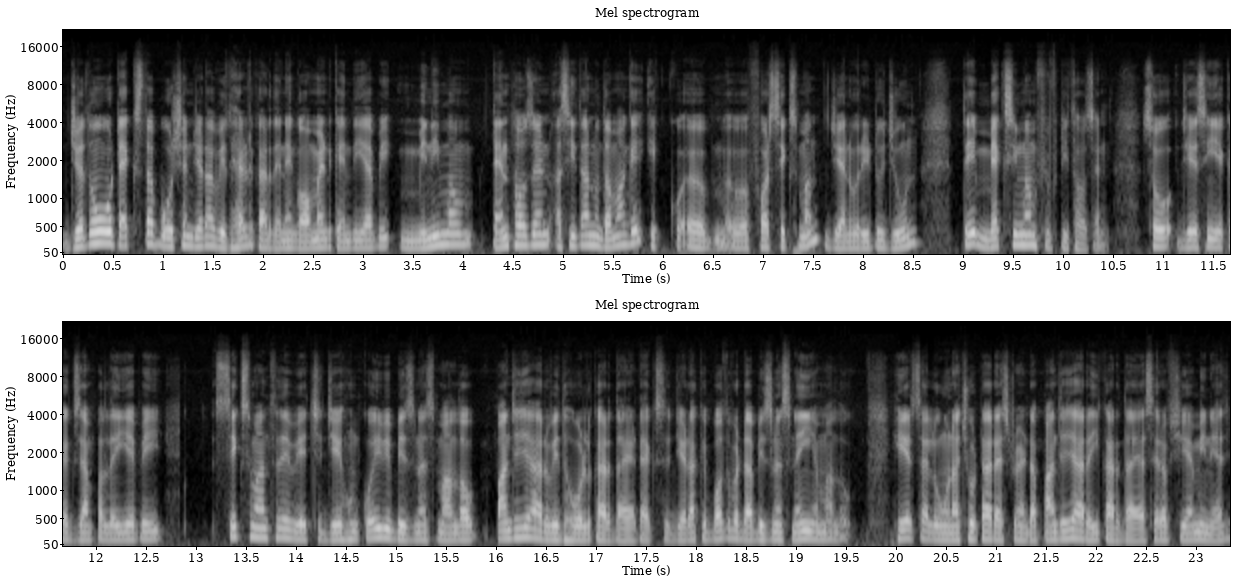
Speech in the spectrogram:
ਜਦੋਂ ਉਹ ਟੈਕਸ ਦਾ ਪੋਰਸ਼ਨ ਜਿਹੜਾ ਵਿਦਹੈਲਡ ਕਰਦੇ ਨੇ ਗਵਰਨਮੈਂਟ ਕਹਿੰਦੀ ਆ ਵੀ ਮਿਨੀਮਮ 10000 ਅਸੀਂ ਤੁਹਾਨੂੰ ਦਵਾਂਗੇ ਇੱਕ for 6 month January to June ਤੇ ਮੈਕਸਿਮਮ 50000 ਸੋ ਜੇ ਅਸੀਂ ਇੱਕ ਐਗਜ਼ਾਮਪਲ ਲਈਏ ਵੀ 6 ਮੰਥ ਦੇ ਵਿੱਚ ਜੇ ਹੁਣ ਕੋਈ ਵੀ ਬਿਜ਼ਨਸ ਮੰਨ ਲਓ 5000 ਵਿਦ ਹੋਲਡ ਕਰਦਾ ਹੈ ਟੈਕਸ ਜਿਹੜਾ ਕਿ ਬਹੁਤ ਵੱਡਾ ਬਿਜ਼ਨਸ ਨਹੀਂ ਹੈ, ਮੰਨ ਲਓ ਹੇਅਰ ਸੈਲੂਨ ਆ, ਛੋਟਾ ਰੈਸਟੋਰੈਂਟ ਆ 5000 ਹੀ ਕਰਦਾ ਹੈ ਸਿਰਫ 6 ਮਹੀਨਿਆਂ 'ਚ,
